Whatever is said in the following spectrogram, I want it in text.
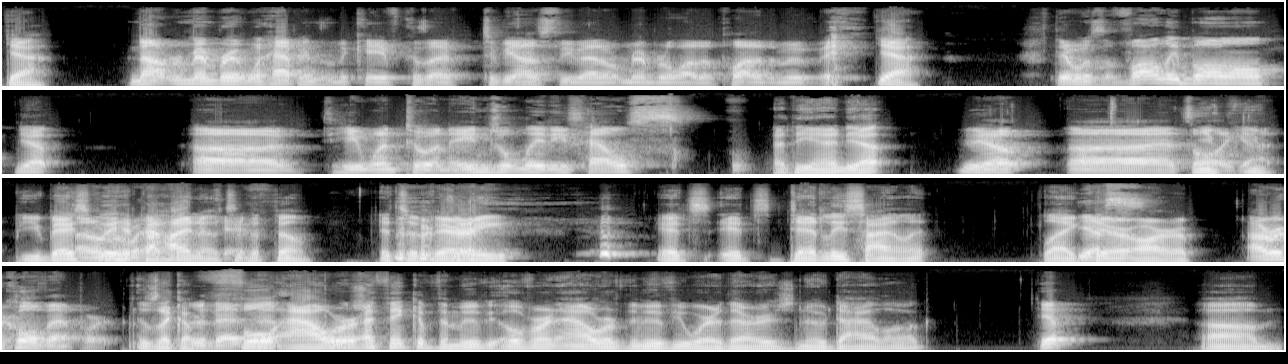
Yeah. Not remembering what happens in the cave because I, to be honest with you, I don't remember a lot of the plot of the movie. Yeah. There was a volleyball. Yep. Uh, he went to an angel lady's house. at the end, yep, Yep. Uh, that's all you, I got. you, you basically hit the high notes of the film. It's a very, it's it's deadly silent. Like Yes. there are, I recall that part. there's like a that- full that hour, portion. I think, of the movie, over an hour of the movie where there is no dialogue. Yep. Um,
